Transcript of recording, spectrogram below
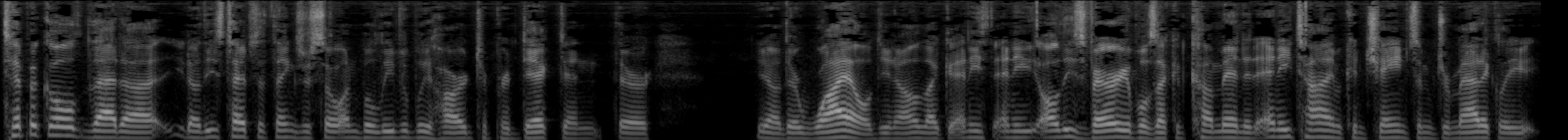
typical that uh, you know these types of things are so unbelievably hard to predict and they're you know they're wild you know like any any all these variables that could come in at any time can change them dramatically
